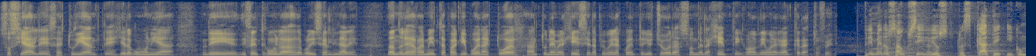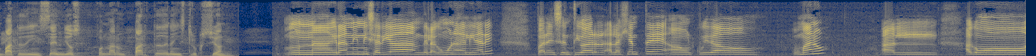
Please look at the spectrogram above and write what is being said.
sociales, a estudiantes y a la comunidad de diferentes comunidades de la provincia de Linares, dándoles herramientas para que puedan actuar ante una emergencia. Las primeras 48 horas son de la gente cuando tenemos una gran catástrofe. Primeros auxilios, rescate y combate de incendios formaron parte de la instrucción. Una gran iniciativa de la comuna de Linares para incentivar a la gente a un cuidado humano, al, a cómo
